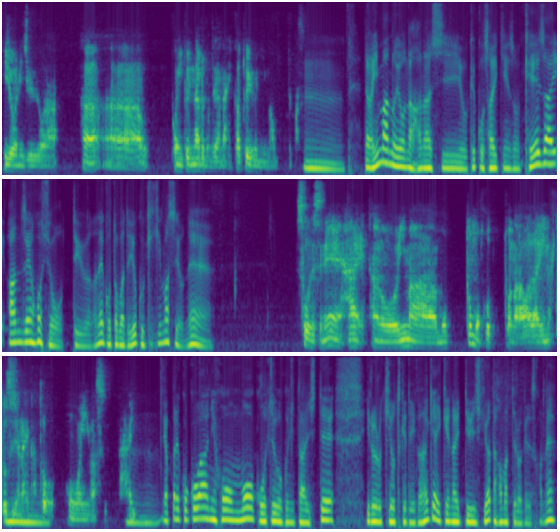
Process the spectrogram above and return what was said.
非常に重要な、あポイントになるのではないかというふうに今思ってますうんだから今のような話を結構最近、その経済安全保障っていうような、ね、言葉でよく聞きますよね。そうですね。はい。あの、今、最もホットな話題の一つじゃないかと思います。はい。やっぱりここは日本もこう中国に対していろいろ気をつけていかなきゃいけないっていう意識が高まってるわけですかね。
